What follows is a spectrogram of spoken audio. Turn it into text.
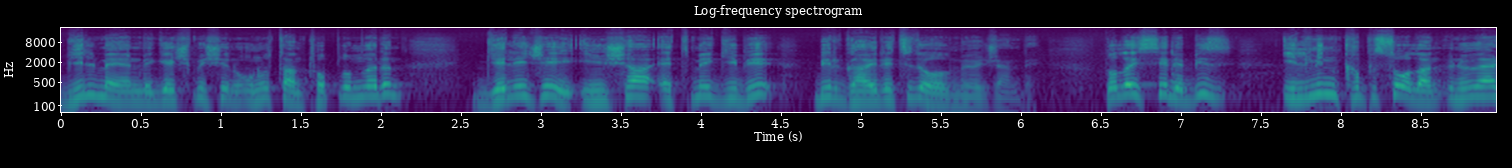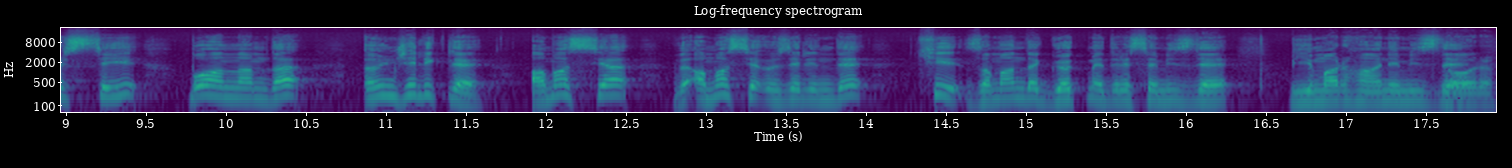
bilmeyen ve geçmişini unutan toplumların geleceği inşa etme gibi bir gayreti de olmuyor Cem Bey. Dolayısıyla biz ilmin kapısı olan üniversiteyi bu anlamda öncelikle Amasya ve Amasya özelinde ki zamanda Gök Medresemizde, Bimarhanemizde, Doğru.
